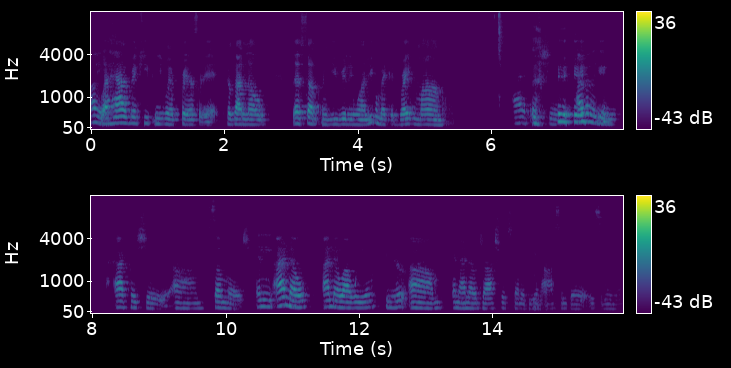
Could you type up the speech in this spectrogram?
Oh yeah. So I have been keeping you in prayer for that because I know that's something you really want. You can make a great mom. I appreciate it. I really do. I appreciate it um so much, and I know I know I will. Yep. Um, and I know Joshua's gonna be an awesome dad as well.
